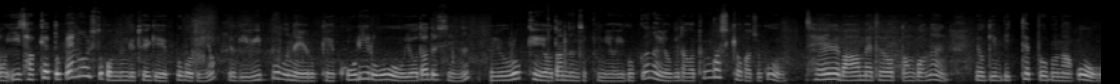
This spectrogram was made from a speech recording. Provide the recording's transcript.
어, 이 자켓도 빼놓을 수가 없는 게 되게 예쁘거든요. 여기 윗부분에 이렇게 고리로 여닫을 수 있는 이렇게 여닫는 제품이에요. 이거 끈을 여기다가 통과시켜가지고 제일 마음에 들었던 거는 여기 밑에 부분하고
